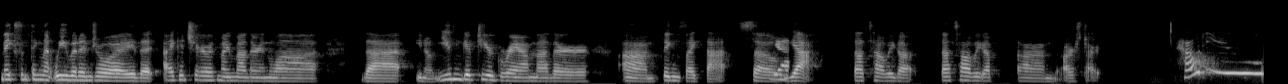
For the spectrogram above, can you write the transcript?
make something that we would enjoy that i could share with my mother-in-law that you know you can give to your grandmother um, things like that so yeah. yeah. that's how we got that's how we got um, our start how do you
